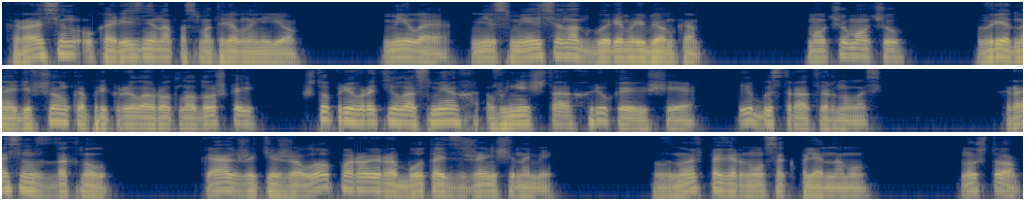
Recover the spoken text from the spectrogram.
Красин укоризненно посмотрел на нее. «Милая, не смейся над горем ребенка». «Молчу-молчу». Вредная девчонка прикрыла рот ладошкой, что превратило смех в нечто хрюкающее, и быстро отвернулась. Красин вздохнул. «Как же тяжело порой работать с женщинами». Вновь повернулся к пленному. «Ну что,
